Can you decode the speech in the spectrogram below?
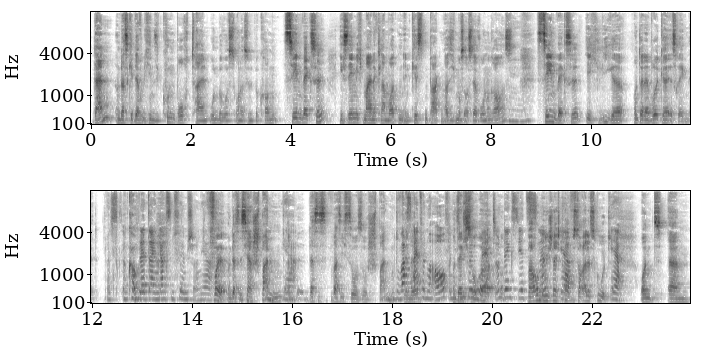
dann, und das geht ja wirklich in Sekundenbruchteilen unbewusst, ohne es mitbekommen, Szenenwechsel. Ich sehe mich meine Klamotten in Kisten packen, also ich muss aus der Wohnung raus. Mhm. Szenenwechsel, ich liege unter der Brücke, es regnet. Das ist komplett deinen ganzen Film schon, ja. Voll. Und das ist ja spannend. Ja. Das ist, was ich so, so spannend Und du wachst finde. einfach nur auf in und diesem schönen so, Bett und denkst jetzt, Warum ne? bin ich schlecht ja. drauf? Ist doch alles gut. Ja. Und, ähm,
